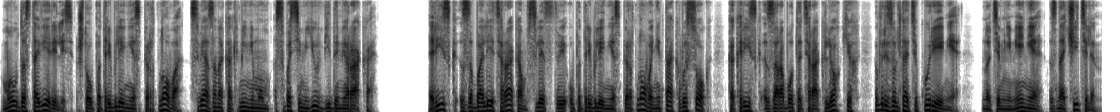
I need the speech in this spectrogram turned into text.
мы удостоверились, что употребление спиртного связано как минимум с восемью видами рака. Риск заболеть раком вследствие употребления спиртного не так высок, как риск заработать рак легких в результате курения, но тем не менее значителен.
